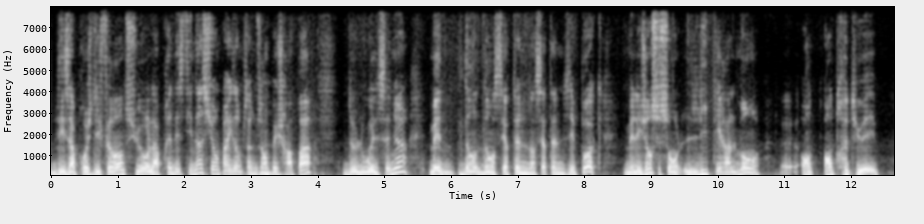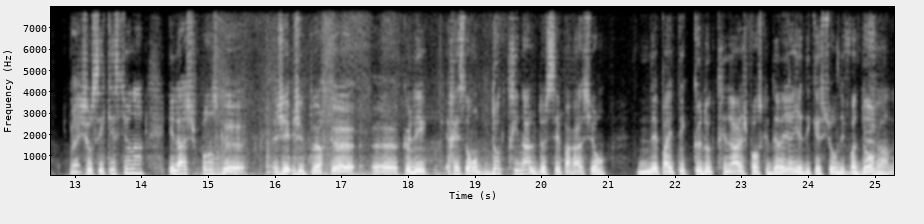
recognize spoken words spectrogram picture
des approches différentes sur la prédestination, par exemple. Ça ne nous empêchera pas de louer le Seigneur, mais dans, dans, certaines, dans certaines époques, mais les gens se sont littéralement euh, en- entretués Ouais. sur ces questions-là. Et là, je pense que j'ai j'ai peur que, euh, que les raisons doctrinales de séparation n'aient pas été que doctrinales. Je pense que derrière, il y a des questions des fois d'hommes,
